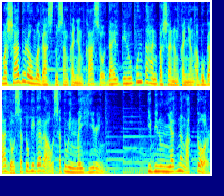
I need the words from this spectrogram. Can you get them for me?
Masyado raw magastos ang kanyang kaso dahil pinupuntahan pa siya ng kanyang abogado sa Tugigaraw sa tuwing may hearing. Ibinunyag ng aktor,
